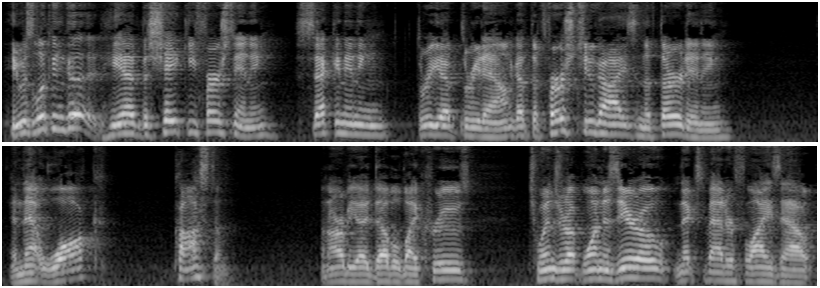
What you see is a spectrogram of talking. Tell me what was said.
he was looking good. He had the shaky first inning, second inning, three up, three down. Got the first two guys in the third inning, and that walk cost him. An RBI double by Cruz. Twins are up one to zero. Next batter flies out.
